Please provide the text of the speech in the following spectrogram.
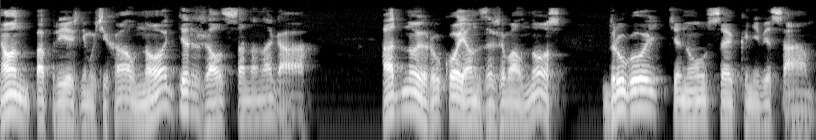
Он по-прежнему чихал, но держался на ногах. Одной рукой он зажимал нос, другой тянулся к небесам.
